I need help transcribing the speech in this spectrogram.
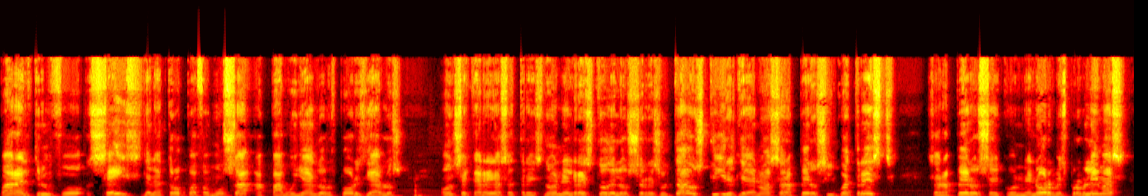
para el triunfo 6 de la tropa famosa, apabullando a los pobres diablos, 11 carreras a 3. ¿no? En el resto de los resultados, Tigres le ganó a Zaraperos 5 a 3, Zaraperos eh, con enormes problemas,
